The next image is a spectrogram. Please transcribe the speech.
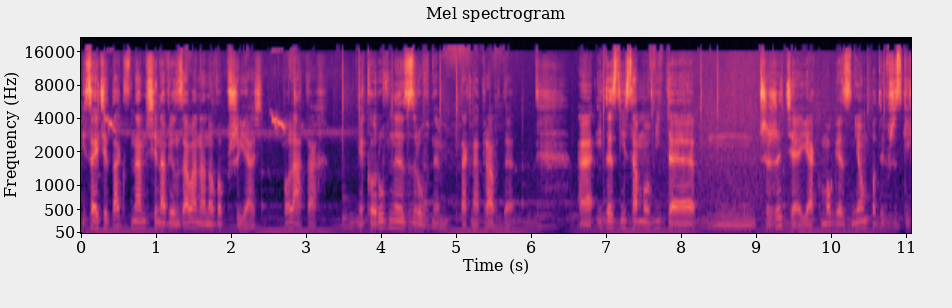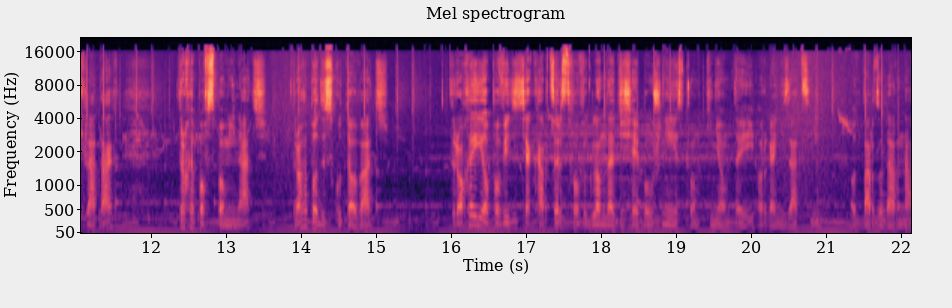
I słuchajcie, tak nam się nawiązała na nowo przyjaźń. Po latach. Jako równy z równym, tak naprawdę. E, I to jest niesamowite mm, przeżycie, jak mogę z nią po tych wszystkich latach trochę powspominać, trochę podyskutować, trochę jej opowiedzieć, jak harcerstwo wygląda dzisiaj, bo już nie jest członkinią tej organizacji od bardzo dawna.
